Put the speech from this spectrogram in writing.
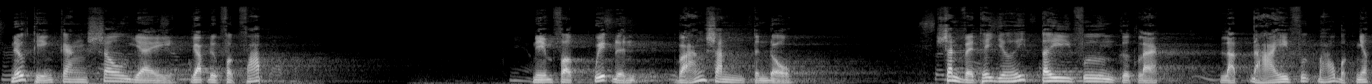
Nếu thiện căn sâu dày gặp được phật pháp niệm phật quyết định vãng sanh tịnh độ. Sanh về thế giới tây phương cực lạc là đại phước báo bậc nhất.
